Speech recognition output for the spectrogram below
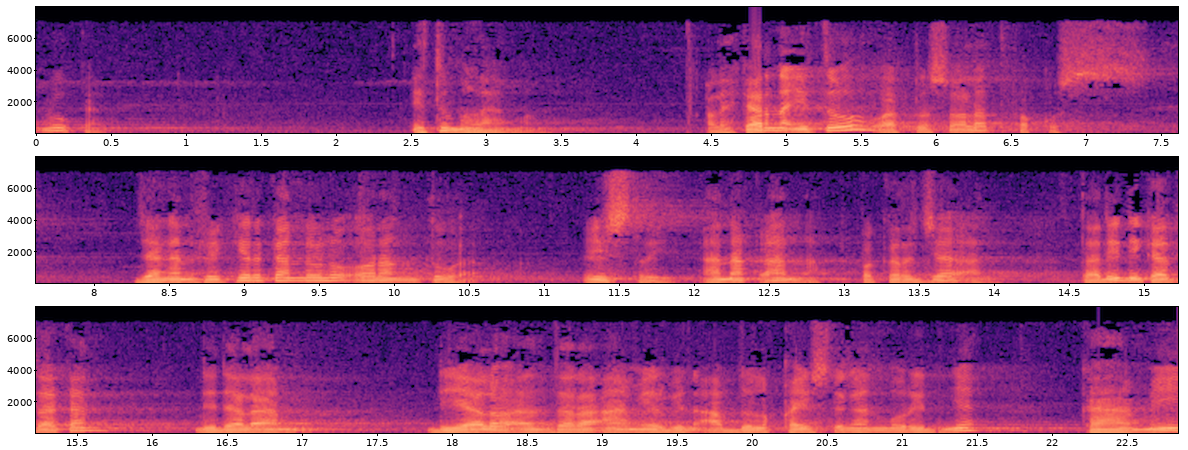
Bukan. Itu melamun. Oleh karena itu, waktu sholat fokus. Jangan fikirkan dulu orang tua, istri, anak-anak, pekerjaan. Tadi dikatakan di dalam dialog antara Amir bin Abdul Qais dengan muridnya kami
